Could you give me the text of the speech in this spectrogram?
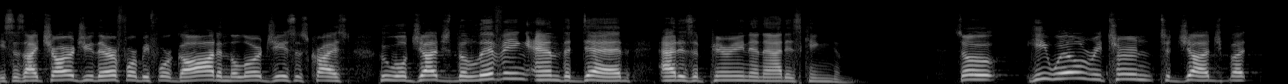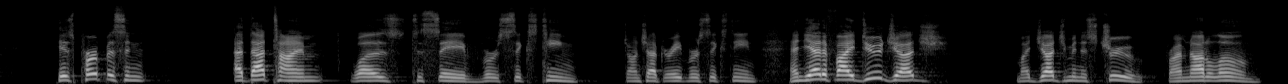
he says, I charge you therefore before God and the Lord Jesus Christ, who will judge the living and the dead at his appearing and at his kingdom. So he will return to judge, but his purpose in, at that time was to save. Verse 16, John chapter 8, verse 16. And yet, if I do judge, my judgment is true, for I am not alone,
